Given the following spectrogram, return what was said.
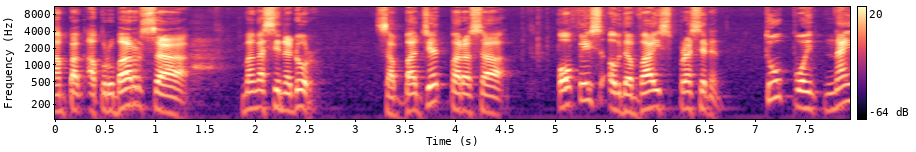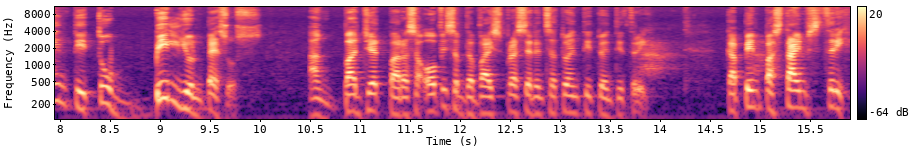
ang pag-aprobar sa mga senador sa budget para sa Office of the Vice President 2.92 billion pesos ang budget para sa Office of the Vice President sa 2023. Kapinpas times 3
